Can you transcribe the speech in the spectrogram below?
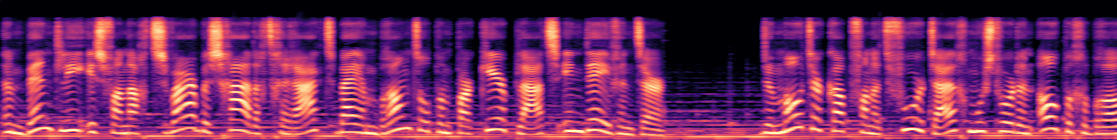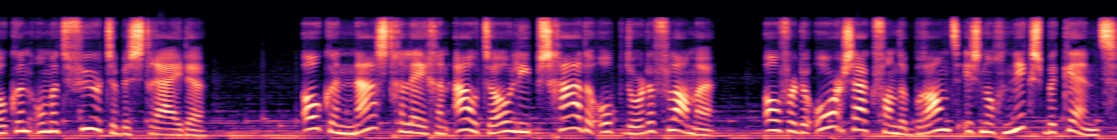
Een Bentley is vannacht zwaar beschadigd geraakt bij een brand op een parkeerplaats in Deventer. De motorkap van het voertuig moest worden opengebroken om het vuur te bestrijden. Ook een naastgelegen auto liep schade op door de vlammen. Over de oorzaak van de brand is nog niks bekend.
